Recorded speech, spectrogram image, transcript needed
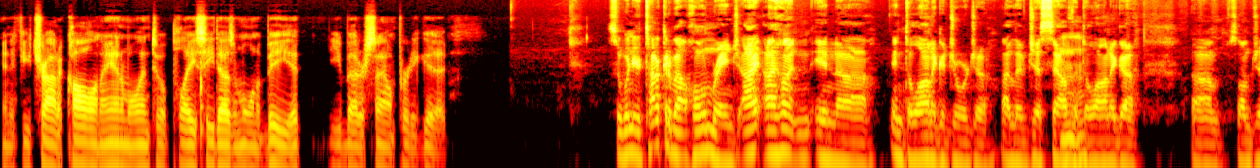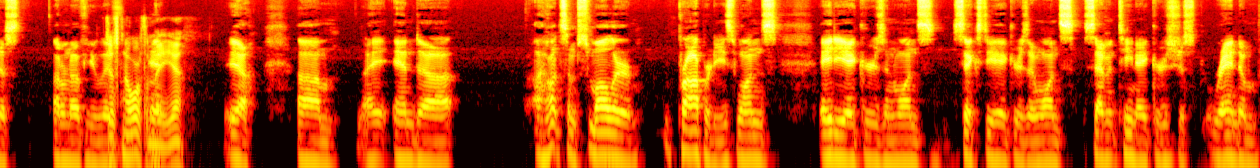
And if you try to call an animal into a place he doesn't want to be, it you better sound pretty good. So when you're talking about home range, I, I hunt in in, uh, in Dahlonega, Georgia. I live just south mm-hmm. of Dahlonega, um, so I'm just I don't know if you live just north of in, me. Yeah, yeah. Um, I, and uh, I hunt some smaller properties. One's 80 acres and one's 60 acres and one's 17 acres. Just random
